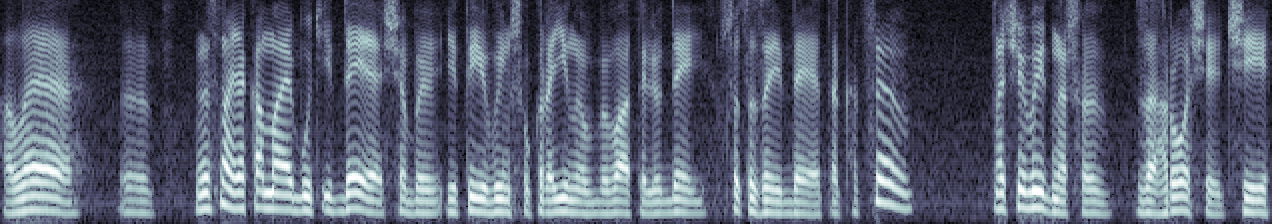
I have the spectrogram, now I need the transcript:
Але е, не знаю, яка має бути ідея, щоб йти в іншу країну вбивати людей. Що це за ідея така? Це очевидно, що за гроші, чи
